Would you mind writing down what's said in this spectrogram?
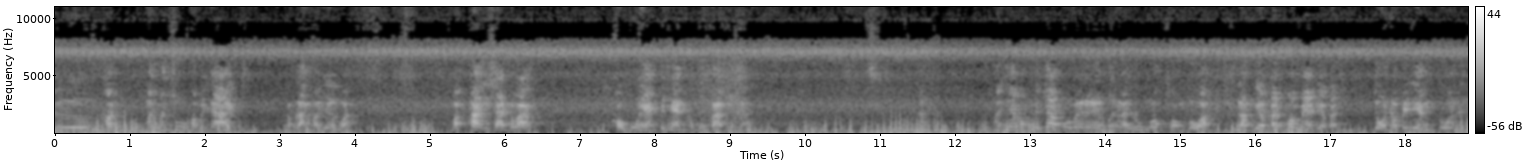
คือเขามันมันสู้เขาไม่ได้กำลังเขาเยอะกว่าภาคอีสานเขาว่า เขามูแห้งเป็นแห้งเขามูกาเป็นกาอันนี้พระพุทธเจ้าพูดไว้เลย รังเดียวกันพ่อแม่เดียวกันโจรเอาไปเลี้ยงตัวหนึ่ง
